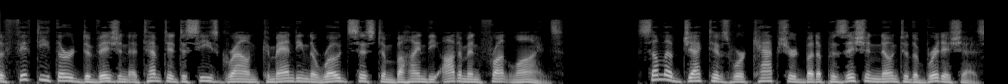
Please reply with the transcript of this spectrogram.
The 53rd Division attempted to seize ground commanding the road system behind the Ottoman front lines. Some objectives were captured but a position known to the British as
